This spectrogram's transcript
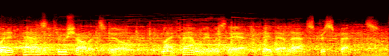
When it passed through Charlottesville, my family was there to pay their last respects.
